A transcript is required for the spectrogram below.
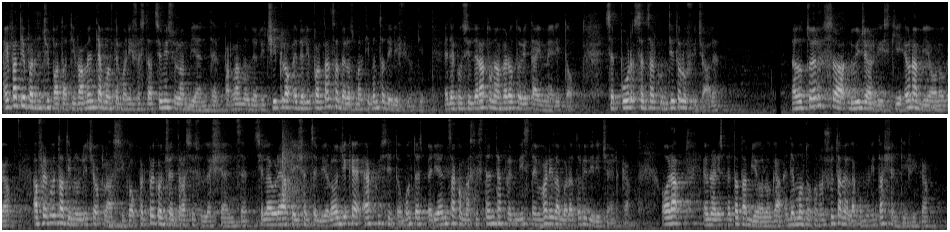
Ha infatti partecipato attivamente a molte manifestazioni sull'ambiente, parlando del riciclo e dell'importanza dello smaltimento dei rifiuti, ed è considerato una vera autorità in merito, seppur senza alcun titolo ufficiale. La dottoressa Luigi Arrischi è una biologa, ha frequentato in un liceo classico per poi concentrarsi sulle scienze, si è laureata in scienze biologiche e ha acquisito molta esperienza come assistente apprendista in vari laboratori di ricerca. Ora è una rispettata biologa ed è molto conosciuta nella comunità scientifica.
